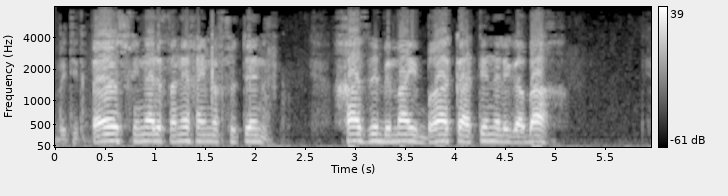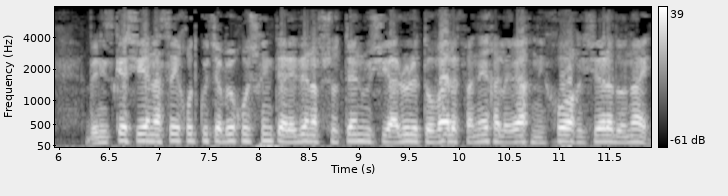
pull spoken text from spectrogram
ותתפאר שכינה לפניך עם נפשותנו. חזה במאי ברכה תנא לגבך. ונזכה שיהיה נעשה ייחוד קודשא בריך הוא שכינתי על ידי נפשותנו, שיעלו לטובה לפניך לריח ניחוח ישאל אדוני.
